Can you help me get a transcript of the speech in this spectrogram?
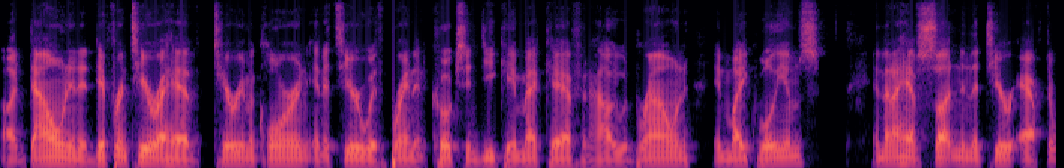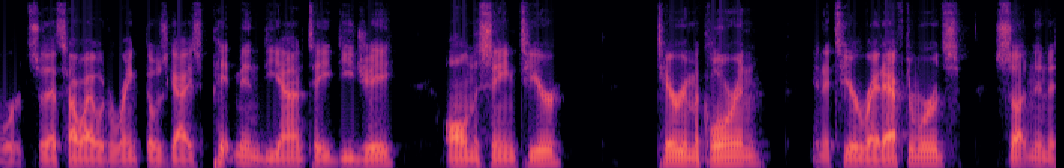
uh, down in a different tier. I have Terry McLaurin in a tier with Brandin Cooks and DK Metcalf and Hollywood Brown and Mike Williams. And then I have Sutton in the tier afterwards. So that's how I would rank those guys Pittman, Diontae, DJ, all in the same tier. Terry McLaurin, in a tier right afterwards. Sutton in a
